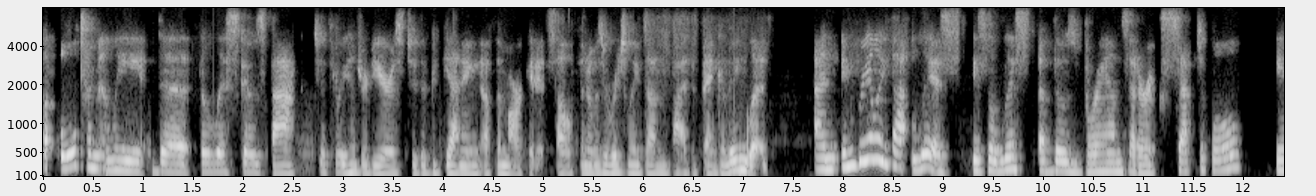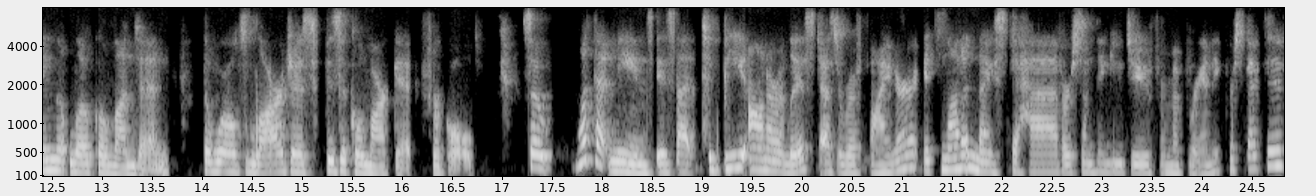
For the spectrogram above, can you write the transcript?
But ultimately, the, the list goes back to 300 years to the beginning of the market itself. And it was originally done by the Bank of England. And, and really, that list is the list of those brands that are acceptable in local London, the world's largest physical market for gold. So, what that means is that to be on our list as a refiner, it's not a nice to have or something you do from a branding perspective.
